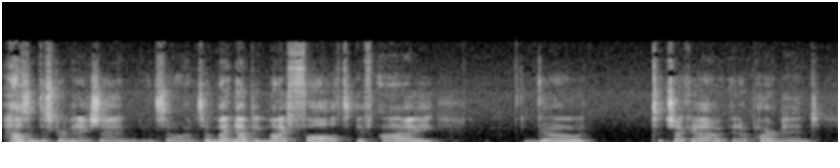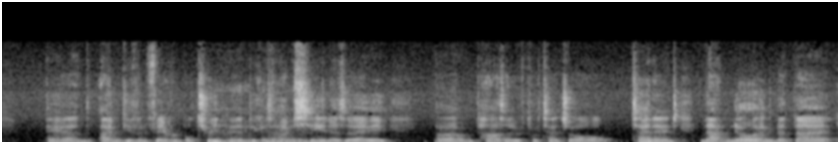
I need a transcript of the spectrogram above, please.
housing discrimination and so on. So it might not be my fault if I go to check out an apartment and I'm given favorable treatment because I'm seen as a um, positive potential tenant, not knowing that that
